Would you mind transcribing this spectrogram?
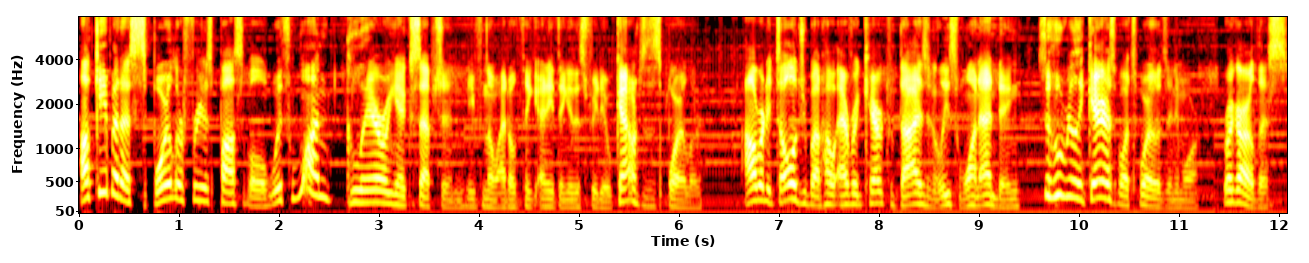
I'll keep it as spoiler free as possible, with one glaring exception, even though I don't think anything in this video counts as a spoiler. I already told you about how every character dies in at least one ending, so who really cares about spoilers anymore? Regardless,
